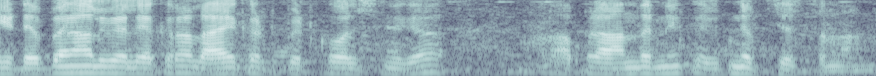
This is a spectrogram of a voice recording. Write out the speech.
ఈ డెబ్బై నాలుగు వేల ఎకరాలు ఆయకట్టు పెట్టుకోవాల్సిందిగా అప్పుడు అందరినీ విజ్ఞప్తి చేస్తున్నాను.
